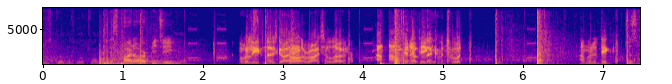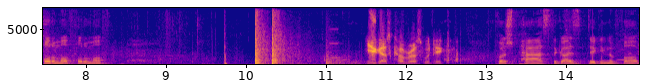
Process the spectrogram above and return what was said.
Just covers, we'll try and Just fired RPG. We're leaving those guys on the oh. right alone. I'm, I'm gonna dig. They're coming toward. I'm gonna dig. Just hold him off, hold him off. You guys cover us. We'll dig. Push past the guys digging the fob.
